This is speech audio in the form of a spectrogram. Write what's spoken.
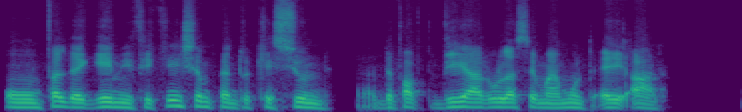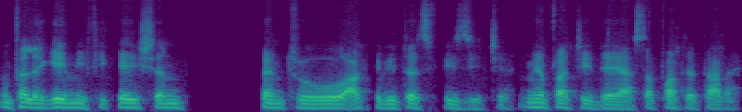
un fel de gamification pentru chestiuni. De fapt, VR-ul ăsta e mai mult AR. Un fel de gamification pentru activități fizice. Mie îmi place ideea asta foarte tare. Da,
